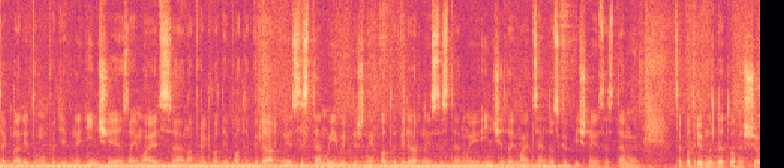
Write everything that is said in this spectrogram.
так далі, тому подібне. Інші займаються, наприклад, гепатобілярною системою, виключно гепатобілярною системою, інші займаються ендоскопічною системою. Це потрібно для того, щоб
